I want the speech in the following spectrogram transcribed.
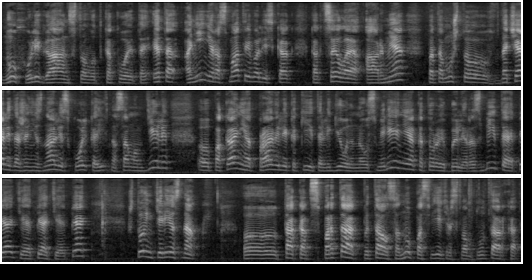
ну, хулиганство вот какое-то. Это они не рассматривались как, как целая армия, потому что вначале даже не знали, сколько их на самом деле, э, пока не отправили какие-то легионы на усмирение, которые были разбиты опять и опять и опять. Что интересно, э, так как Спартак пытался, ну, по свидетельствам Плутарха,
